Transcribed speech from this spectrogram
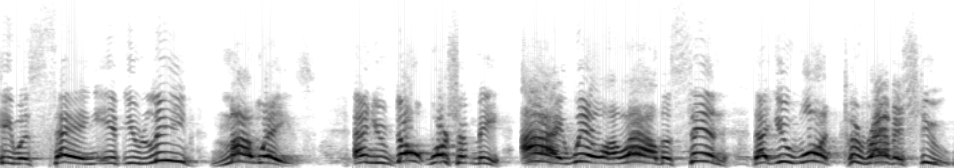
He was saying, If you leave my ways, and you don't worship me, I will allow the sin that you want to ravish you.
